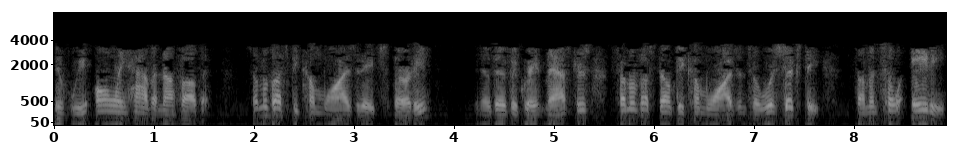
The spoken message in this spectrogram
if we only have enough of it. Some of us become wise at age 30. You know, they're the great masters. Some of us don't become wise until we're 60. Some until 80.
